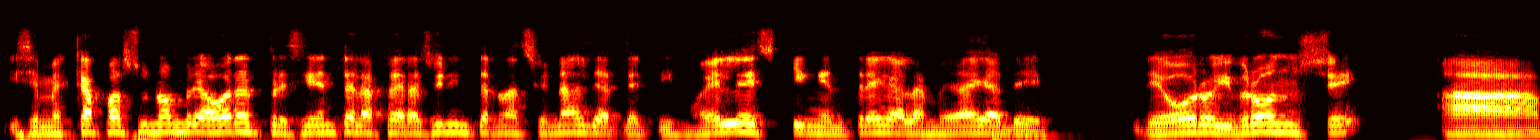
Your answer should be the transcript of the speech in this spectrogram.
y se me escapa su nombre ahora, el presidente de la Federación Internacional de Atletismo. Él es quien entrega las medallas de, oro y bronce a,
